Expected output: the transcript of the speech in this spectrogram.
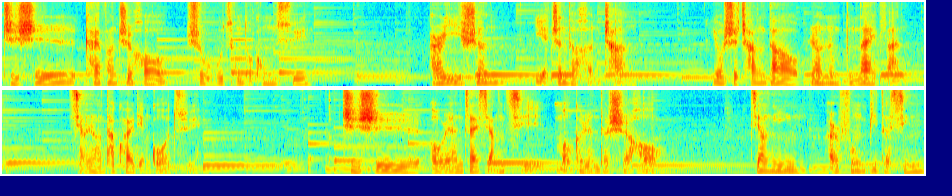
只是开放之后是无穷的空虚，而一生也真的很长，有时长到让人不耐烦，想让它快点过去。只是偶然在想起某个人的时候，僵硬而封闭的心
